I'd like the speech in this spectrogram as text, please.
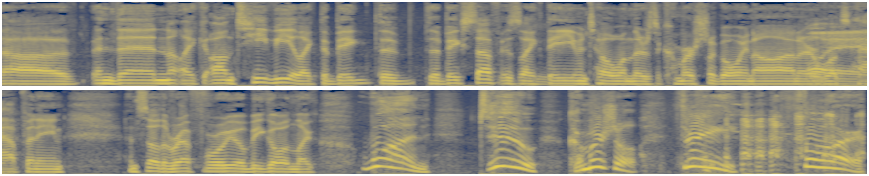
uh, and then like on TV, like the big the the big stuff is like they even tell when there's a commercial going on or Oh, what's yeah, yeah. happening, and so the referee will be going like one, two, commercial, three, four,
